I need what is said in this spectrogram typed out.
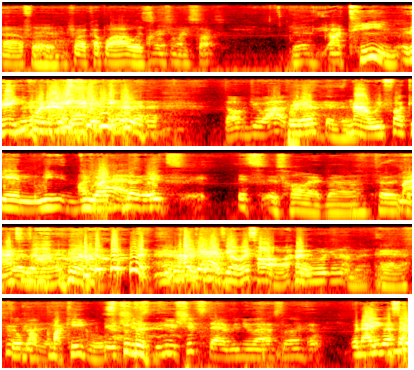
uh, for Yeah. for a couple hours. I heard somebody sucks. Yeah. Our team, then you point at me. Dogged you out. Preemptive. nah, we fucking we I do our, tried. No, it's it's it's hard, bro. To, my to ass is the hard. game. How's your ass? Yo, it's hard. I'm hard. working out, man. Yeah, still my my He was, kegels. shit, he was shit stabbing you last time. well, now you gonna say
